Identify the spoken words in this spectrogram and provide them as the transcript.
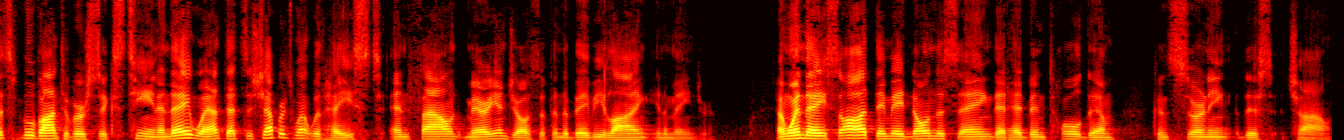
Let's move on to verse 16. And they went, that's the shepherds went with haste, and found Mary and Joseph and the baby lying in a manger. And when they saw it, they made known the saying that had been told them concerning this child.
